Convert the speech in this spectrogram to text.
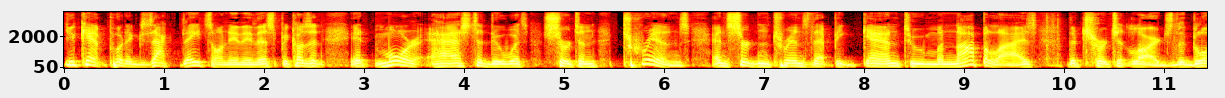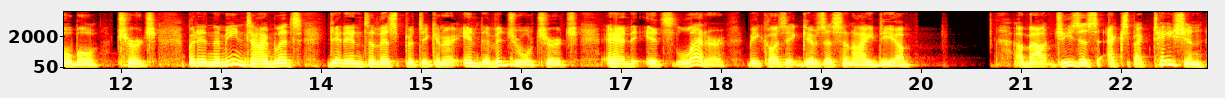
You can't put exact dates on any of this because it it more has to do with certain trends and certain trends that began to monopolize the church at large, the global church. But in the meantime, let's get into this particular individual church and its letter because it gives us an idea about Jesus' expectation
